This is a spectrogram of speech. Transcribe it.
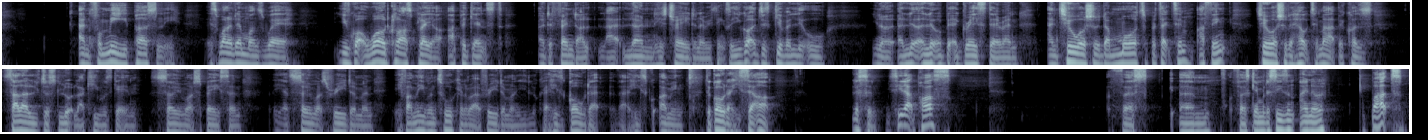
and for me personally, it's one of them ones where you've got a world class player up against a defender like learning his trade and everything. So you got to just give a little you know, a little, a little bit of grace there. And and Chilwell should have done more to protect him. I think Chilwell should have helped him out because Salah just looked like he was getting so much space and he had so much freedom. And if I'm even talking about freedom, and you look at his goal that that he's, I mean, the goal that he set up. Listen, you see that pass? First, um, first game of the season, I know, but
